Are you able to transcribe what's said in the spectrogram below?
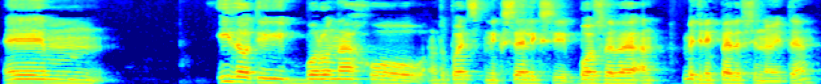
Ε, είδα ότι μπορώ να έχω, να το πω έτσι, την εξέλιξη, πώς βέβαια με την εκπαίδευση εννοείται.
